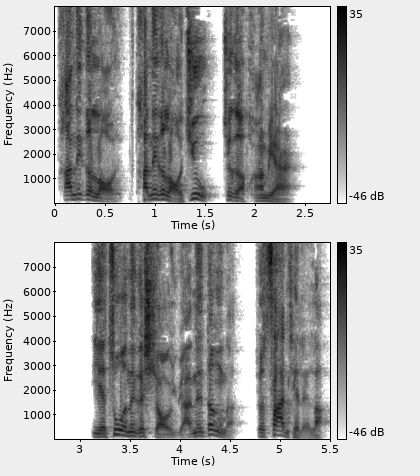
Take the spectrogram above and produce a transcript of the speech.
他那个老他那个老舅就搁旁边，也坐那个小圆的凳子，就站起来了。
